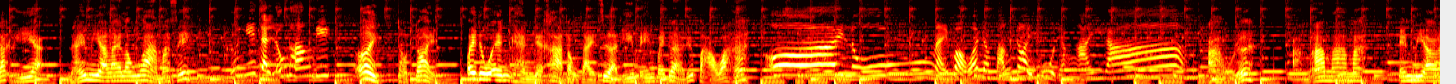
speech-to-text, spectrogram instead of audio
สักทีอะไหนมีอะไรลองว่ามาสิคืองี้จ้ะลุงทองดี เอ้ย เจ้าจ้อยไปดูเองแข่งเนี่ยข้าต้องใส่เสื้อทีมเองไปด้วยหรือเปล่าวะฮะ โอ้ยลุง ไหนบอกว่าจะฟังจ้อยพูดยังไงล่ะ อ้าวเหรออะมามามาเองมีอะไร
